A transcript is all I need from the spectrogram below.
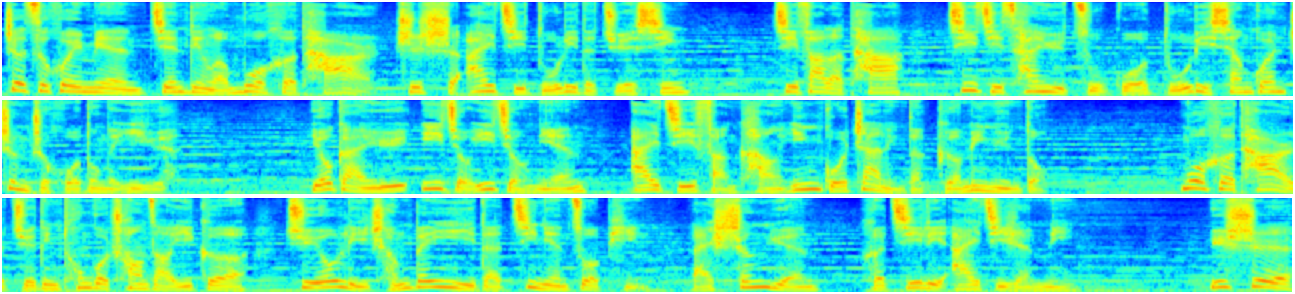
这次会面坚定了莫赫塔尔支持埃及独立的决心，激发了他积极参与祖国独立相关政治活动的意愿。有感于1919年埃及反抗英国占领的革命运动，莫赫塔尔决定通过创造一个具有里程碑意义的纪念作品来声援和激励埃及人民。于是，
